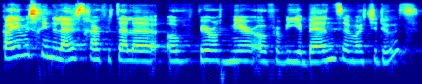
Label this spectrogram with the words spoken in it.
Kan je misschien de luisteraar vertellen over, weer wat meer over wie je bent en wat je doet?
